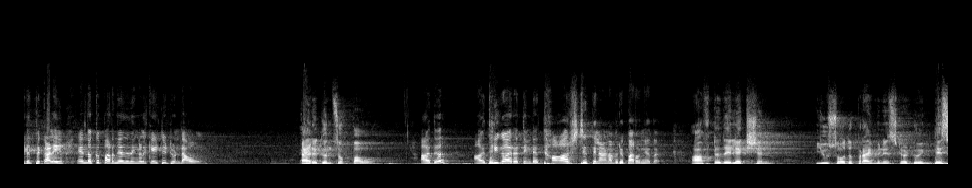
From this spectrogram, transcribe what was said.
എടുത്ത് കളയും എന്നൊക്കെ പറഞ്ഞത് നിങ്ങൾ കേട്ടിട്ടുണ്ടാവും. Arrogance of power. അത് അധികാരത്തിന്റെ ധാർഷ്ട്യത്തിലാണ് അവർ പറഞ്ഞത്. After the election, you saw the Prime Minister doing this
